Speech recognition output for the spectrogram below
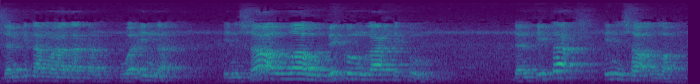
Dan kita mengatakan wa inna insyaallah bikum lahiqun. Dan kita insyaallah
